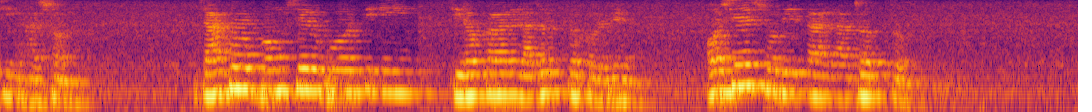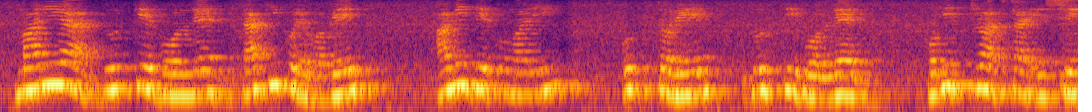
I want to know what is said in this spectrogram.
সিংহাসন। জাকব বংশের উপর তিনি চিরকাল রাজত্ব করবেন, অশেষ হবে তার রাজত্ব। মারিয়া দূতকে বললেন, তা কি করে হবে? আমি যে কুমারী, উত্তরে দূতটি বললেন, পবিত্র আত্মা এসে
